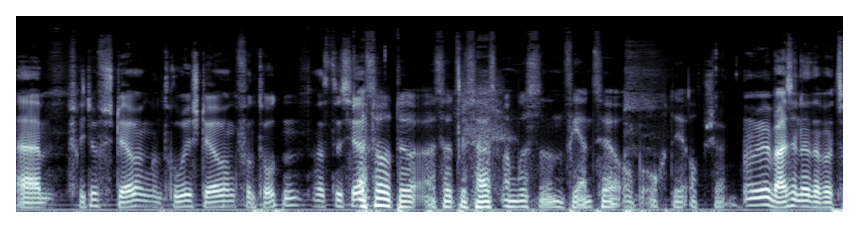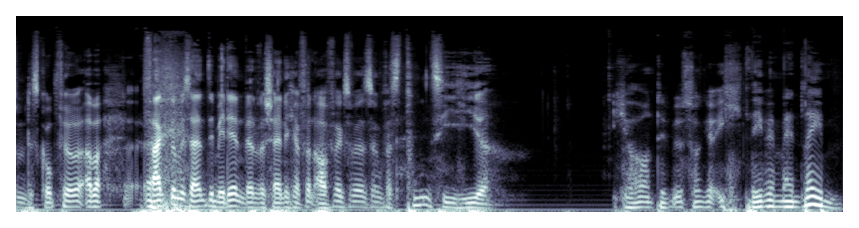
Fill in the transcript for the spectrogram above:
Ähm, Friedhofsstörung und Ruhestörung von Toten, hast du das ja? Also, du, also das heißt, man muss einen Fernseher ab 8 abschalten. Äh, Weiß ich nicht, aber zumindest Kopfhörer. Aber Faktum ist, ein, die Medien werden wahrscheinlich davon aufmerksam werden und sagen, was tun sie hier? Ja, und ich würde sagen, ja, ich lebe mein Leben.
